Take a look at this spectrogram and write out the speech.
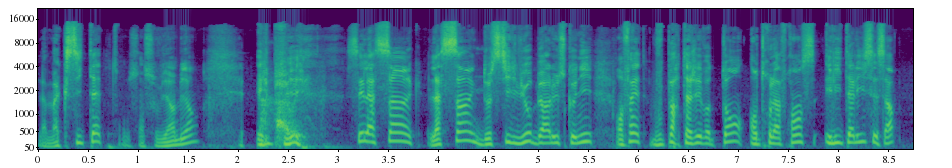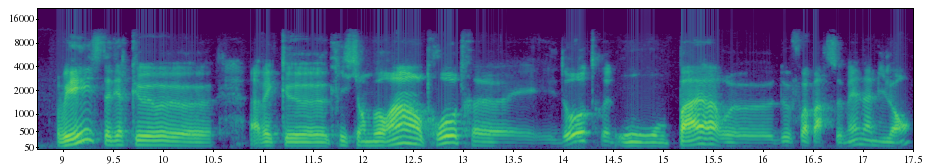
la Maxi Tête, on s'en souvient bien. Et ah puis... c'est la 5, la 5 de Silvio Berlusconi. En fait, vous partagez votre temps entre la France et l'Italie, c'est ça? Oui, c'est-à-dire que euh, avec euh, Christian Morin, entre autres, euh, et d'autres, on part deux fois par semaine à Milan,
